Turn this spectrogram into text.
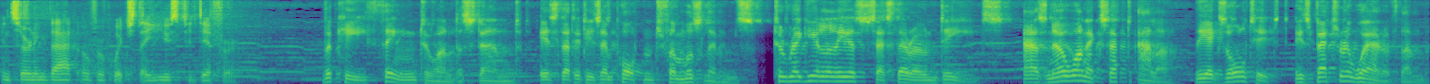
concerning that over which they used to differ. The key thing to understand is that it is important for Muslims to regularly assess their own deeds, as no one except Allah, the Exalted, is better aware of them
